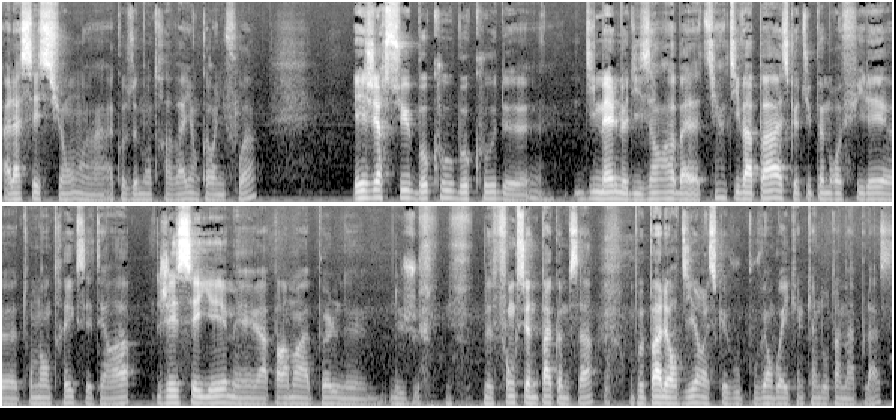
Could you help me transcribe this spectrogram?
à la session euh, à cause de mon travail, encore une fois. Et j'ai reçu beaucoup, beaucoup de, d'emails me disant ah bah tiens t'y vas pas est-ce que tu peux me refiler euh, ton entrée etc j'ai essayé mais apparemment Apple ne, ne, fonctionne pas comme ça. On peut pas leur dire est-ce que vous pouvez envoyer quelqu'un d'autre à ma place.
